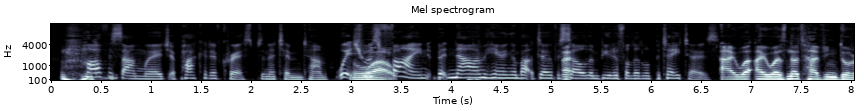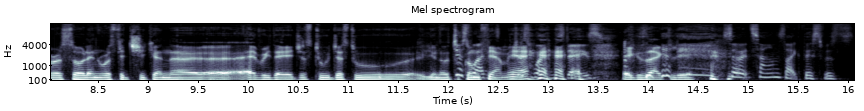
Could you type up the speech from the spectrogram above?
Half a sandwich, a packet of crisps, and a Tim Tam, which was fine. But now I'm hearing about Dover sole and beautiful little potatoes. I, was not having Dover sole and roasted chicken uh, every day just to just to uh, you know to Just confirm. Wednes- just. Wednesdays. exactly. so it sounds like this was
